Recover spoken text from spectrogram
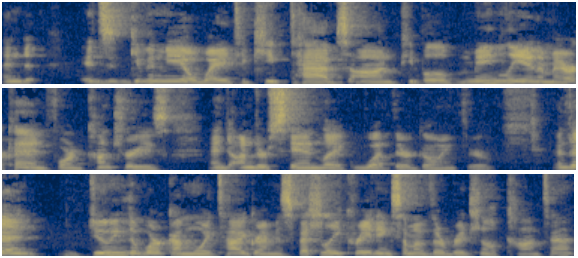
and it's given me a way to keep tabs on people mainly in America and foreign countries and understand like what they're going through. And then doing the work on Muay Thai Gram, especially creating some of the original content,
